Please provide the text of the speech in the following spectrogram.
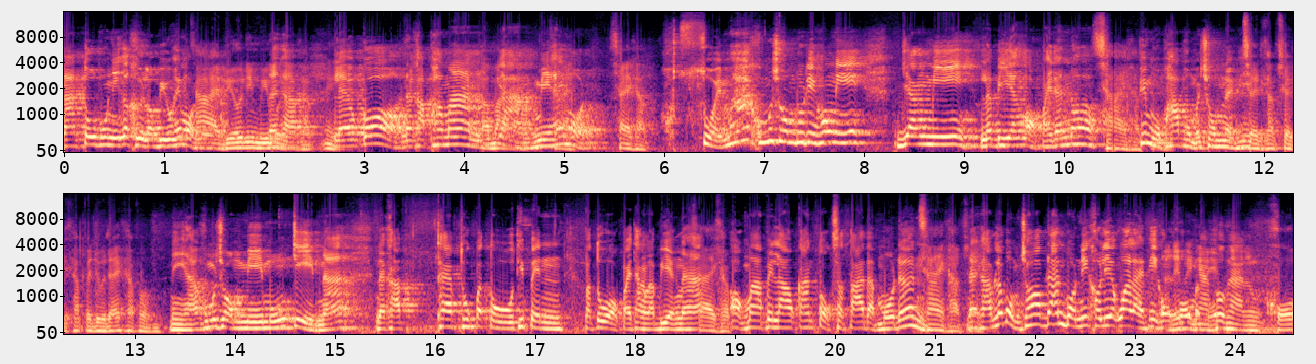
งานตู้พวกนี้ก็คือเราบิวให้หมดเลยใช่บิวนี่บิวหมดนะครับครับนี่แล้วก็นะครับผ้าม่านทุกอย่างมีให้หมด ใช่ครับ สวยมากคุณผู้ชมดูดิห้องนี้ ยังมีระเบียงออกไปด้านนอกใช่ครับ พี่หมูพาผมไปชมหน่อยพี่ เชิญครับเชิญครับไปดูได้ครับผม นี่ครับคุณผู้ชมมีมุ้งจีบนะนะครับแทบทุกประตูที่เป็นประตูออกไปทางระเบียงนะฮะใช่ครับออกมาเป็นราวการตกสไตล์แบบโมเดิร์นใช่ครับใช่นะครับแล้วผมชอบด้านบนนี่เขาเรียกว่าอะไรพี่อันนี้โค้เป็งนๆแบบงานนี้พวกงานโค้ง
